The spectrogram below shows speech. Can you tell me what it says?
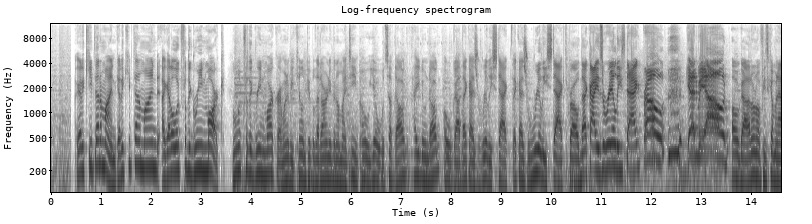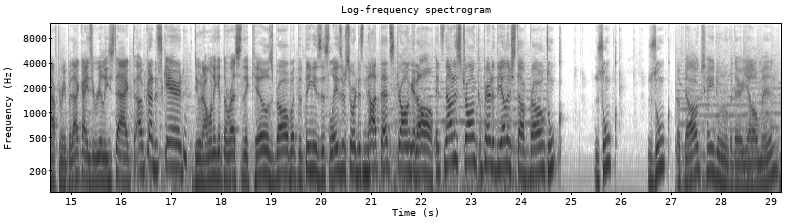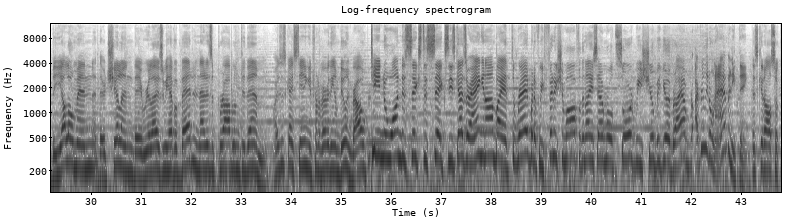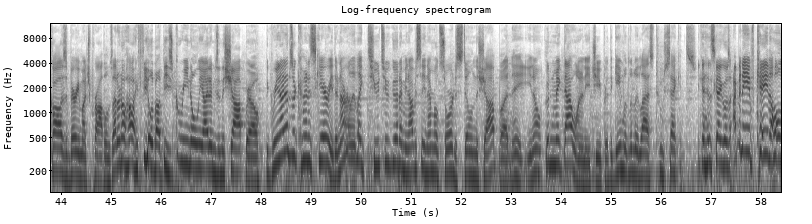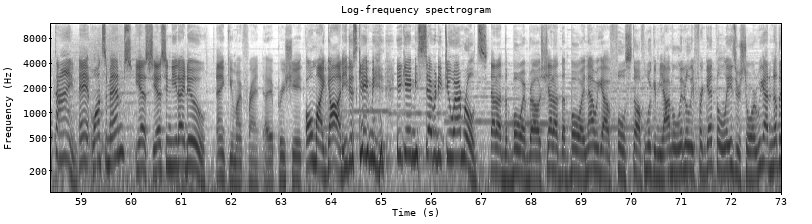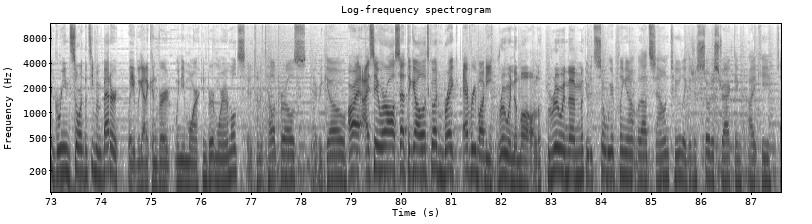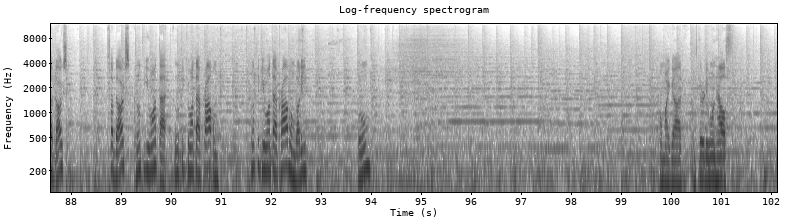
I gotta keep that in mind. Gotta keep that in mind. I gotta look for the green mark. i Don't look for the green marker. I'm gonna be killing people that aren't even on my team. Oh, yo, what's up, dog? How you doing, dog? Oh, God, that guy's really stacked. That guy's really stacked, bro. That guy's really stacked, bro. Get me out. Oh, God, I don't know if he's coming after me, but that guy's really stacked. I'm kind of scared. Dude, I want to get the rest of the kills, bro. But the thing is, this laser sword is not that strong at all. It's not as strong compared to the other stuff, bro. Zunk. Zunk. Zunk. What up, dogs? How you doing over there, yellow man? The yellow men, they're chilling. They realize we have a bed, and that is a problem to them. Why is this guy standing in front of everything I'm doing, bro? 13 to 1 to 6 to 6. These guys are hanging on by a thread, but if we finish them off with a nice emerald sword, we should be good. But I, I really don't have anything. This could also cause very much problems. I don't know how I feel about these green-only items in the shop, bro. The green items are kind of scary. They're not really, like, too, too good. I mean, obviously, an emerald sword is still in the shop, but hey, you know, couldn't make that one any cheaper. The game would literally last two seconds. This guy goes, I've been AFK the whole time. Hey, want some M's? Yes, yes, indeed I do. Thank you, my friend. I appreciate. Oh my God, he just gave me, he gave me 72 emeralds. Shout out the boy, bro. Shout out the boy. Now we got full stuff. Look at me. I'm literally, forget the laser sword. We got another green sword that's even better. Wait, we got to convert. We need more. Convert more emeralds. Get a ton of telepearls. There we go. All right, I say we're all set to go. Let's go ahead and break everybody. Ruin them all. Ruin them. Dude, it's so weird playing it out without sound too. Like it's just so distracting. High key. What's up, dogs? What's up, dogs? I don't think you want that. I don't think you want that problem. I don't think you want that problem, buddy. Boom. Oh my god, I'm 31 health.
